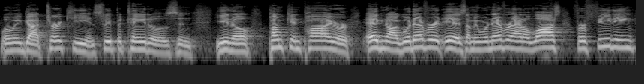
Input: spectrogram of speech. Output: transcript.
when we've got turkey and sweet potatoes and, you know, pumpkin pie or eggnog, whatever it is. I mean, we're never at a loss for feeding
